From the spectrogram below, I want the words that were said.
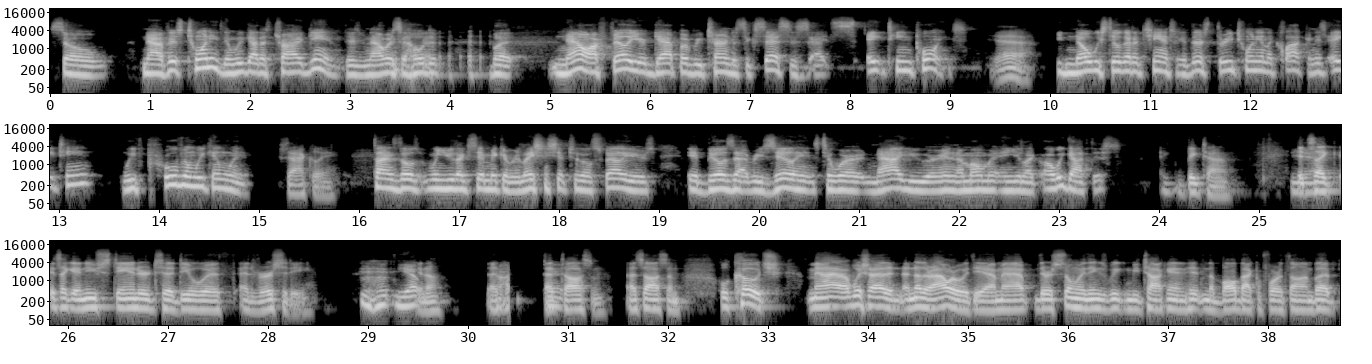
So now, if it's 20, then we got to try again. There's, now it's a whole different, but now our failure gap of return to success is at 18 points. Yeah. You know, we still got a chance. If there's 320 on the clock and it's 18, we've proven we can win. Exactly. Sometimes those, when you, like I said, make a relationship to those failures, it builds that resilience to where now you are in a moment and you're like, oh, we got this. Big time. Yeah. It's like, it's like a new standard to deal with adversity. Mm-hmm. Yeah. You know, that, uh-huh. That's awesome. That's awesome. Well, coach, I mean, I wish I had another hour with you. I mean, I, there's so many things we can be talking and hitting the ball back and forth on. But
